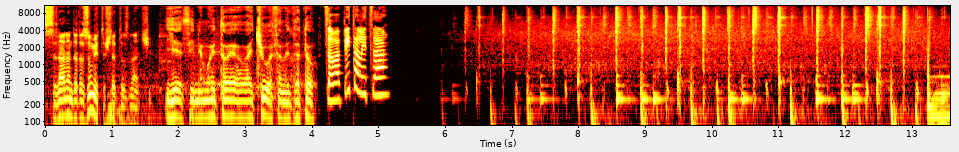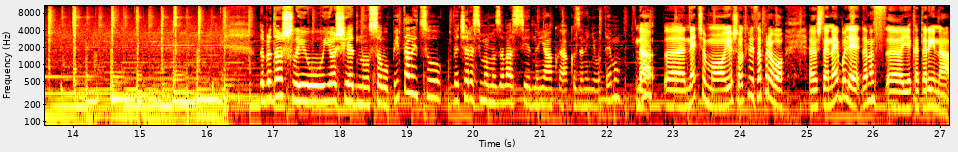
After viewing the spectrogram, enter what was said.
se nadam da razumijete što to znači. Je, sine moj, to je, ovaj, čuo sam već za to. Sova pitalica. Dobrodošli u još jednu sovu pitalicu. Večeras imamo za vas jednu jako, jako zanimljivu temu. Da, e, nećemo još otkriti. Zapravo, e, što je najbolje, danas e, je Katarina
